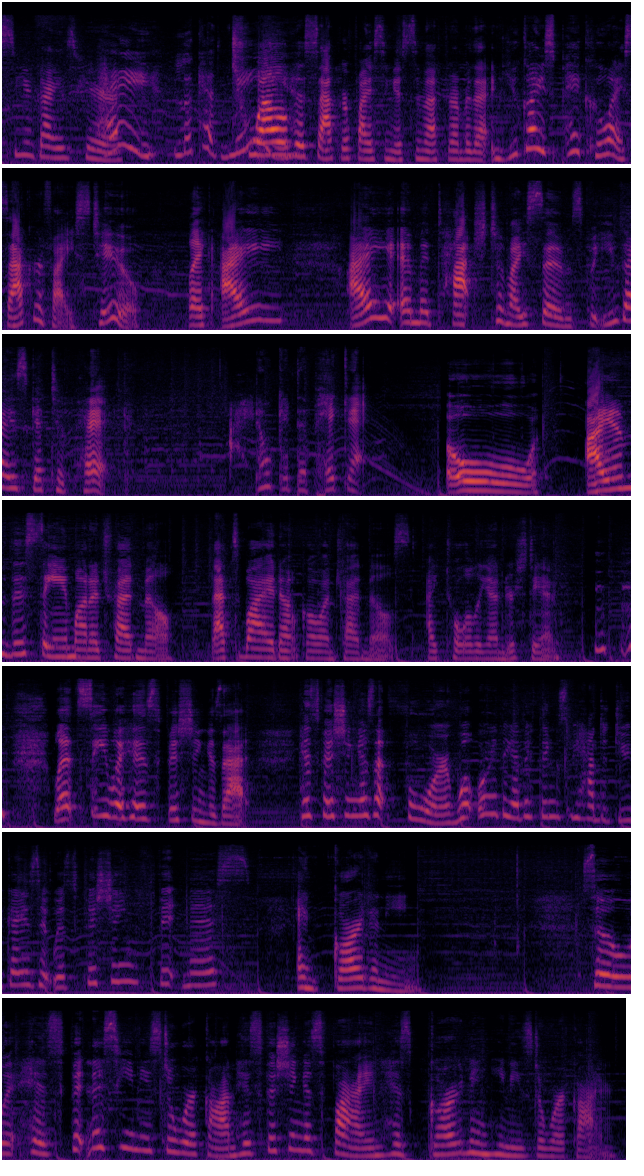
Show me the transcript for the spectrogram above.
to see you guys here. Hey, look at me. 12 is sacrificing a sim, I have to remember that. And you guys pick who I sacrifice too. Like, I I am attached to my sims, but you guys get to pick. I don't get to pick it. Oh, I am the same on a treadmill. That's why I don't go on treadmills. I totally understand. Let's see what his fishing is at. His fishing is at four. What were the other things we had to do, guys? It was fishing, fitness, and gardening. So his fitness he needs to work on. His fishing is fine. His gardening he needs to work on.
